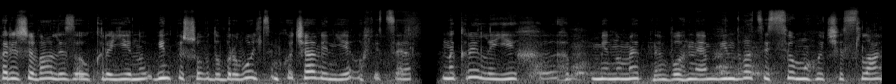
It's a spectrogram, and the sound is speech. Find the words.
переживали за Україну. Він пішов добровольцем, хоча він є офіцер. Накрили їх е, мінометним вогнем. Він 27 числа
